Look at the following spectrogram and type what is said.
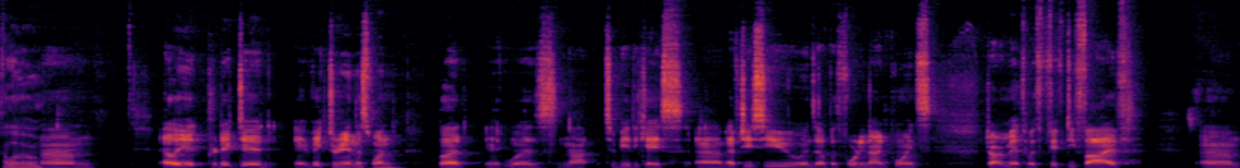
Hello. Um, Elliot predicted a victory in this one, but it was not to be the case. Um, FGCU ends up with 49 points, Dartmouth with 55, um,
